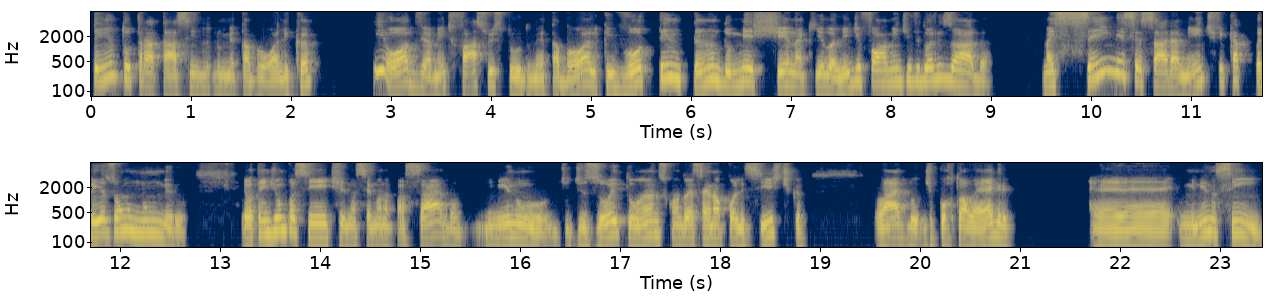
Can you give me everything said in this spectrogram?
tento tratar a síndrome metabólica e obviamente faço o estudo metabólico e vou tentando mexer naquilo ali de forma individualizada, mas sem necessariamente ficar preso a um número. Eu atendi um paciente na semana passada, menino de 18 anos com doença renal policística, lá do, de Porto Alegre. É, menino, assim,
